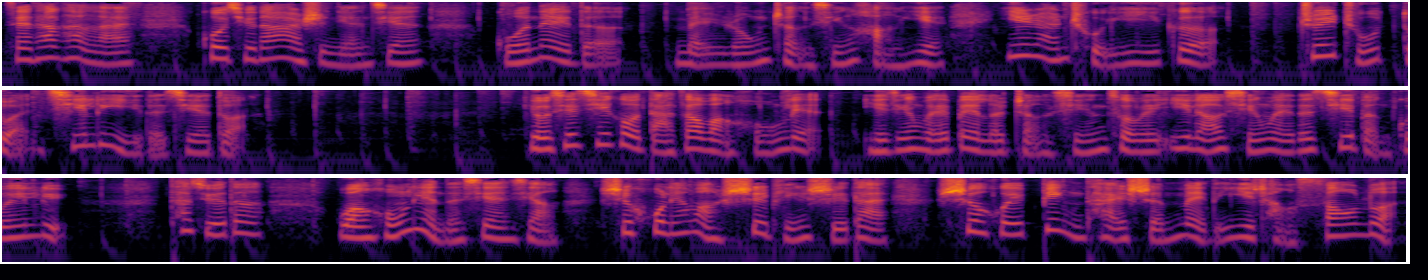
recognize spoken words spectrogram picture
在他看来，过去的二十年间，国内的美容整形行业依然处于一个追逐短期利益的阶段。有些机构打造网红脸，已经违背了整形作为医疗行为的基本规律。他觉得，网红脸的现象是互联网视频时代社会病态审美的一场骚乱。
